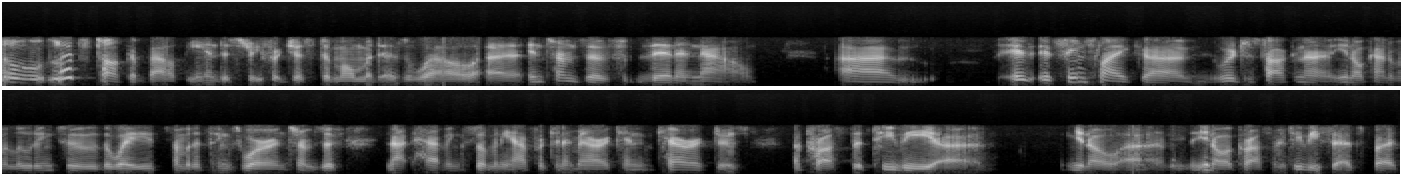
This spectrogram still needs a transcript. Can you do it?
so let's talk about the industry for just a moment as well, uh, in terms of then and now. Um, it, it seems like uh, we're just talking, uh, you know, kind of alluding to the way some of the things were in terms of not having so many African American characters across the TV, uh, you know, uh, you know, across the TV sets. But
